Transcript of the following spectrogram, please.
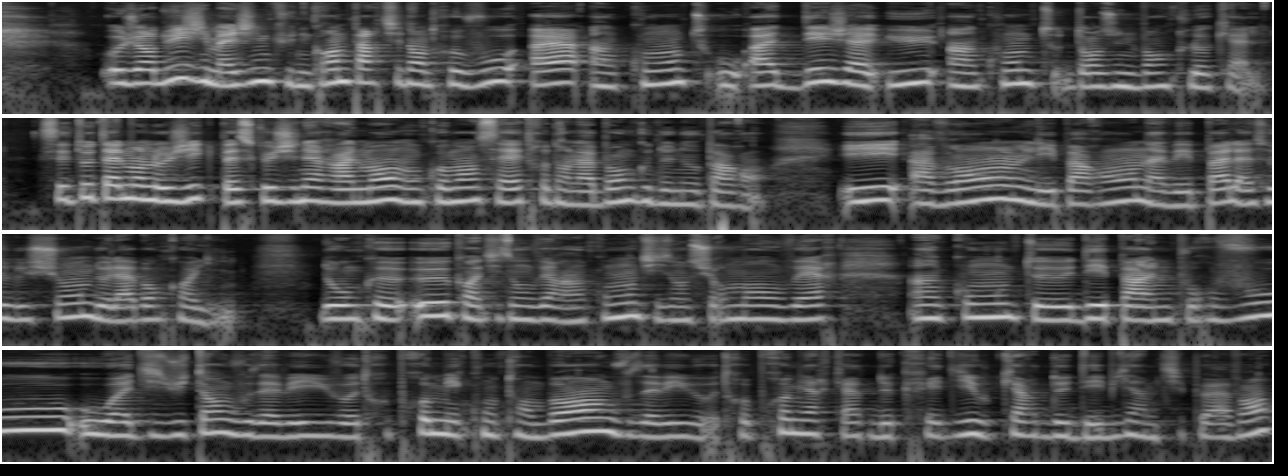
Aujourd'hui, j'imagine qu'une grande partie d'entre vous a un compte ou a déjà eu un compte dans une banque locale. C'est totalement logique parce que généralement on commence à être dans la banque de nos parents. Et avant, les parents n'avaient pas la solution de la banque en ligne. Donc euh, eux, quand ils ont ouvert un compte, ils ont sûrement ouvert un compte euh, d'épargne pour vous, ou à 18 ans, vous avez eu votre premier compte en banque, vous avez eu votre première carte de crédit ou carte de débit un petit peu avant.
